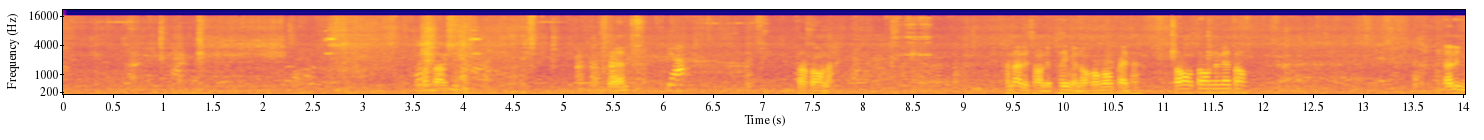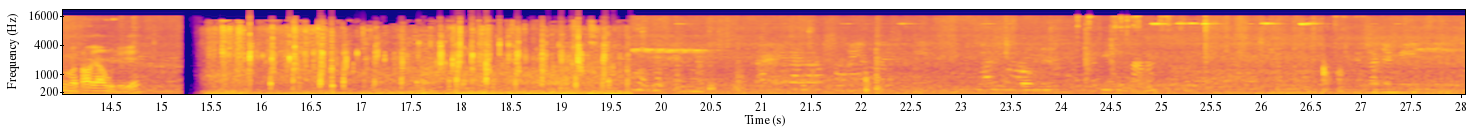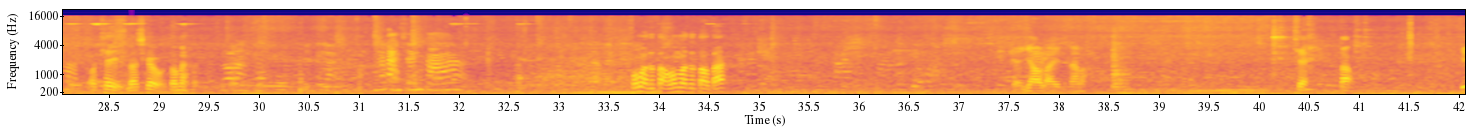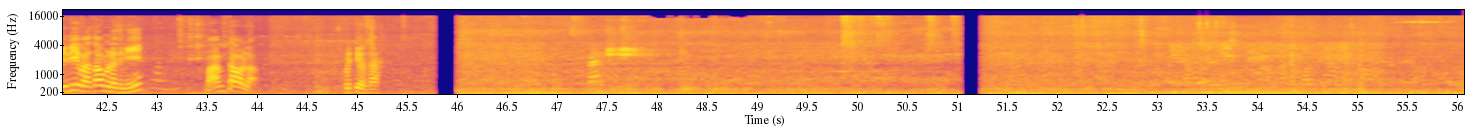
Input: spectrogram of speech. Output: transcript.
con đang gì kén tao con là khán này là sao để thấy mày nó không có cái thằng tao tao nên này tao. Đây là mà tao giao gì đấy Okay, let's go. Tao mày. Không mà tao tao không mà tao tao ta. Kẻ dao này nè mà. Kẻ tao. Đi đi bà là gì? Bám tao là. Quyết tiêu sao?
